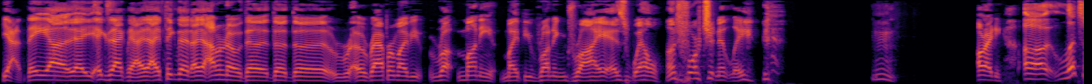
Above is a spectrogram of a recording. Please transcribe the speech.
yeah, they uh, exactly. I, I think that I, I, don't know the the the uh, rapper might be r- money might be running dry as well, unfortunately. mm. Alrighty, uh, let's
